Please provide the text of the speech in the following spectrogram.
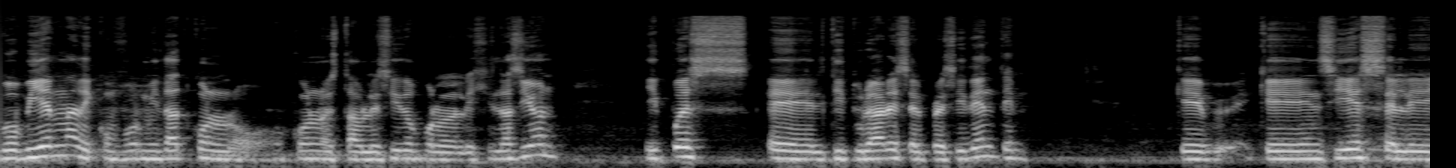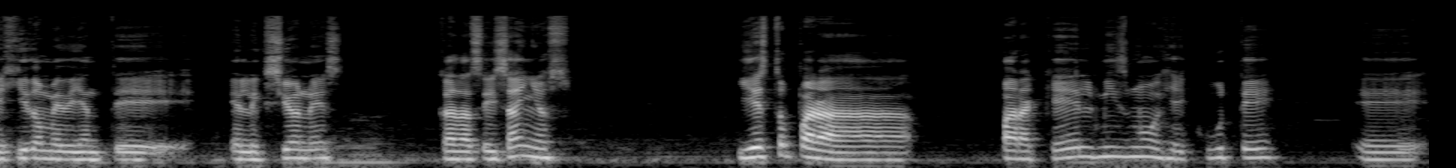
gobierna de conformidad con lo, con lo, establecido por la legislación y pues eh, el titular es el presidente, que, que, en sí es elegido mediante elecciones cada seis años. Y esto para, para que él mismo ejecute eh,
